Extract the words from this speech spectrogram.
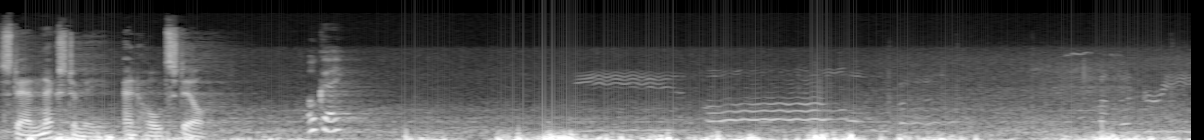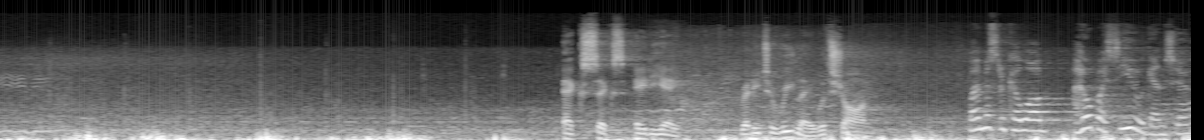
Stand next to me and hold still. Okay. X688. Ready to relay with Sean. Bye, Mr. Kellogg. I hope I see you again soon.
